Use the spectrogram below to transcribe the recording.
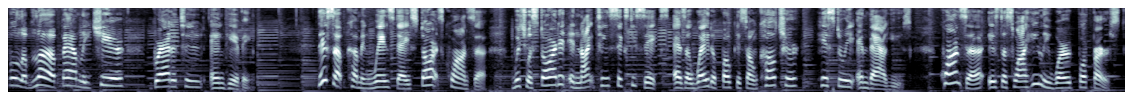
full of love, family, cheer, gratitude, and giving. This upcoming Wednesday starts Kwanzaa, which was started in 1966 as a way to focus on culture, history, and values. Kwanzaa is the Swahili word for first.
